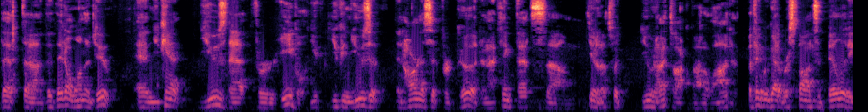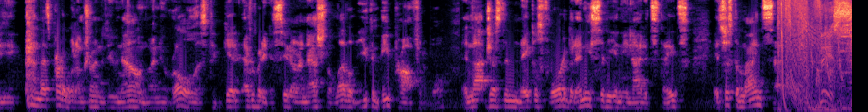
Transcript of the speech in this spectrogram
that uh, that they don't want to do, and you can't use that for evil. You you can use it and harness it for good, and I think that's um, you know that's what you and I talk about a lot. I think we've got a responsibility, and that's part of what I'm trying to do now in my new role is to get everybody to see it on a national level. You can be profitable, and not just in Naples, Florida, but any city in the United States. It's just a mindset. This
